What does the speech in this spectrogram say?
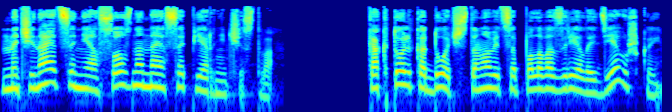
начинается неосознанное соперничество. Как только дочь становится половозрелой девушкой,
